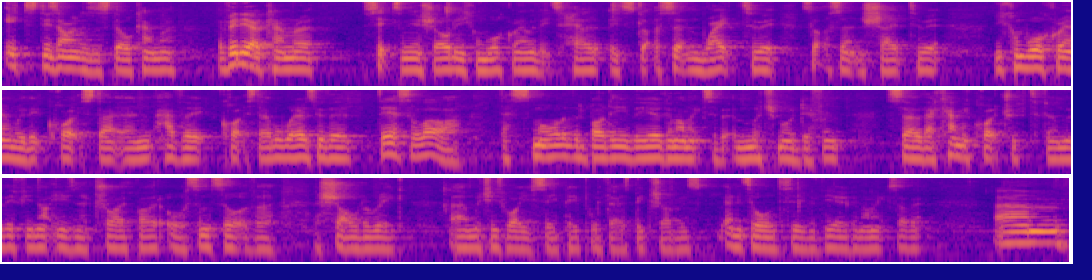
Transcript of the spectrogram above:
it's designed as a still camera. A video camera sits on your shoulder, you can walk around with it, it's, held, it's got a certain weight to it, it's got a certain shape to it. You can walk around with it quite and have it quite stable, whereas with a DSLR, they're smaller, the body, the ergonomics of it are much more different. So they can be quite tricky to film with if you're not using a tripod or some sort of a, a shoulder rig, um, which is why you see people with those big shoulders, and it's all to do with the ergonomics of it. Um,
